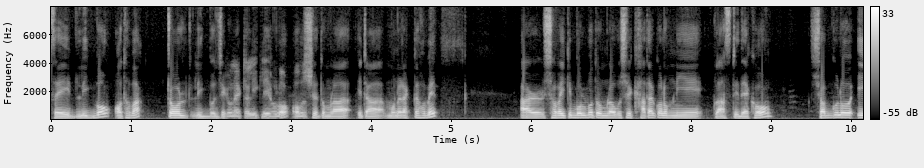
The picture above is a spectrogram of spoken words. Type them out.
সেইড লিখব অথবা টোল্ড লিখব, যে কোনো একটা লিখলেই হলো। অবশ্যই তোমরা এটা মনে রাখতে হবে। আর সবাইকে বলব, তোমরা অবশ্যই খাতা কলম নিয়ে ক্লাসটি দেখো। সবগুলো এ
